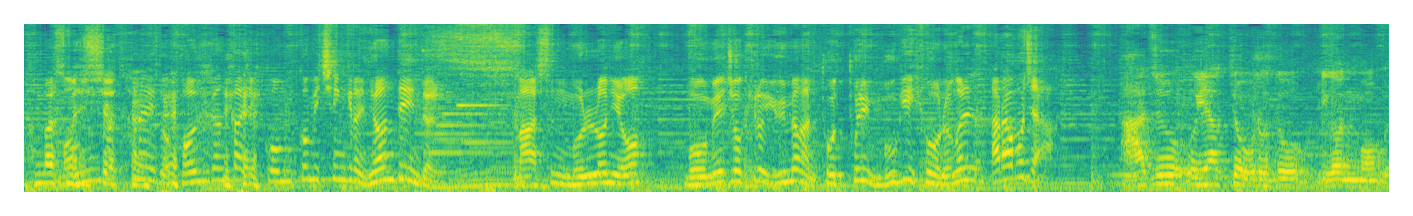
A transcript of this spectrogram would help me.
한 말씀 것 하나에도. 건강까지 꼼꼼히 챙기는 현대인들. 맛은 물론이요. 몸에 좋기로 유명한 도토리 묵의 효능을 알아보자. 아주 의학적으로도 이건 뭐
